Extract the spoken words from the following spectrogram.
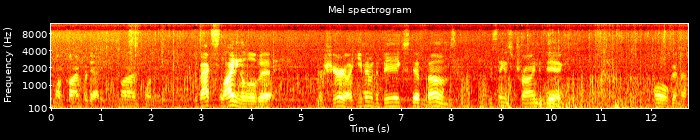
Come on, climb for daddy. Climb for me. The back's sliding a little bit, for sure. Like even with the big stiff foams, this thing is trying to dig. Oh goodness.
